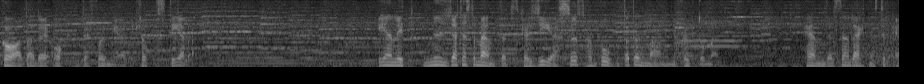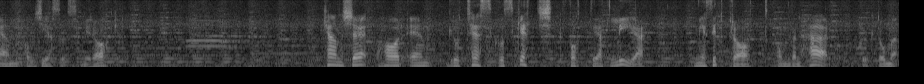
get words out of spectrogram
skadade och deformerade kroppsdelar. Enligt Nya testamentet ska Jesus ha botat en man med sjukdomen. Händelsen räknas till en av Jesus mirakel. Kanske har en Grotesco-sketch fått dig att le med sitt prat om den här sjukdomen.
